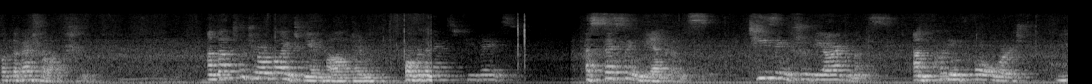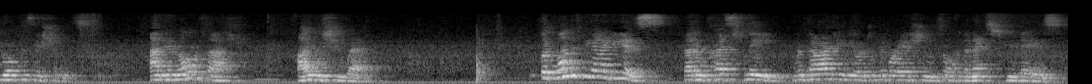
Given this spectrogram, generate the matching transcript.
but the better option? And that's what you're going to be involved in over the next few days. Assessing the evidence, teasing through the arguments and putting forward your positions. And in all of that, I wish you well. But one of the ideas that impressed me regarding your deliberations over the next few days,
